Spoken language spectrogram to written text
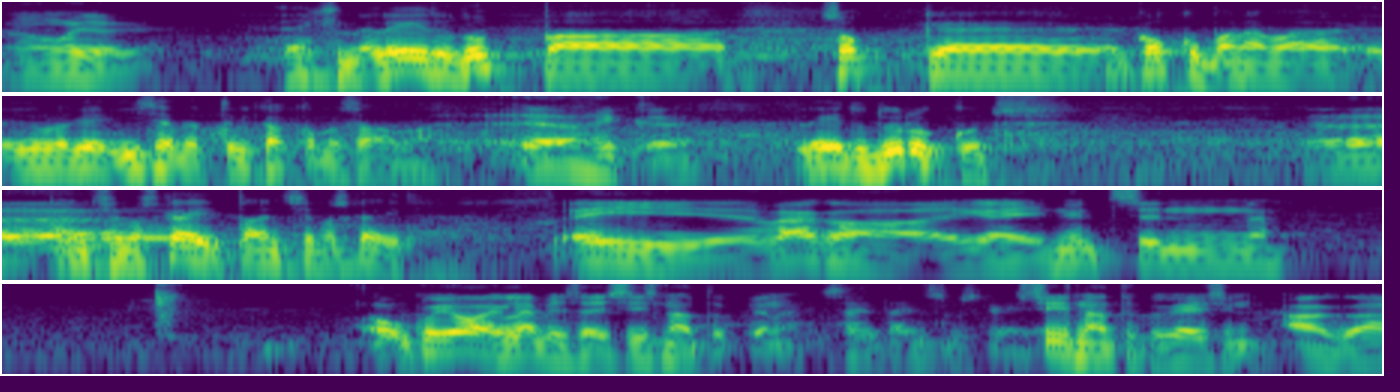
no muidugi. ehk sinna Leedu tuppa sokke kokku panema ei tule keegi, ise pead kõik hakkama saama? jah, ikka. Leedu tüdrukud äh... tantsimas käid, tantsimas käid? Ei, väga ei käi, nüüd siin oh,, kui hooaeg läbi sai, siis natukene. said tantsimas käia? siis natuke käisin, aga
